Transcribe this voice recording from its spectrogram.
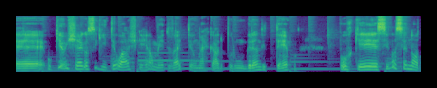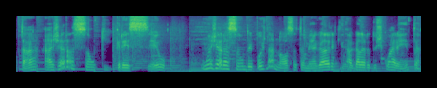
é, o que eu enxergo é o seguinte, eu acho que realmente vai ter um mercado por um grande tempo, porque se você notar, a geração que cresceu, uma geração depois da nossa também, a galera, a galera dos 40,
